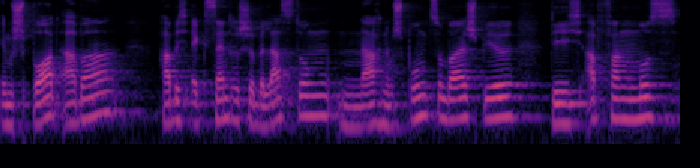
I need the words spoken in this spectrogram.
Im Sport aber habe ich exzentrische Belastungen nach einem Sprung zum Beispiel, die ich abfangen muss.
